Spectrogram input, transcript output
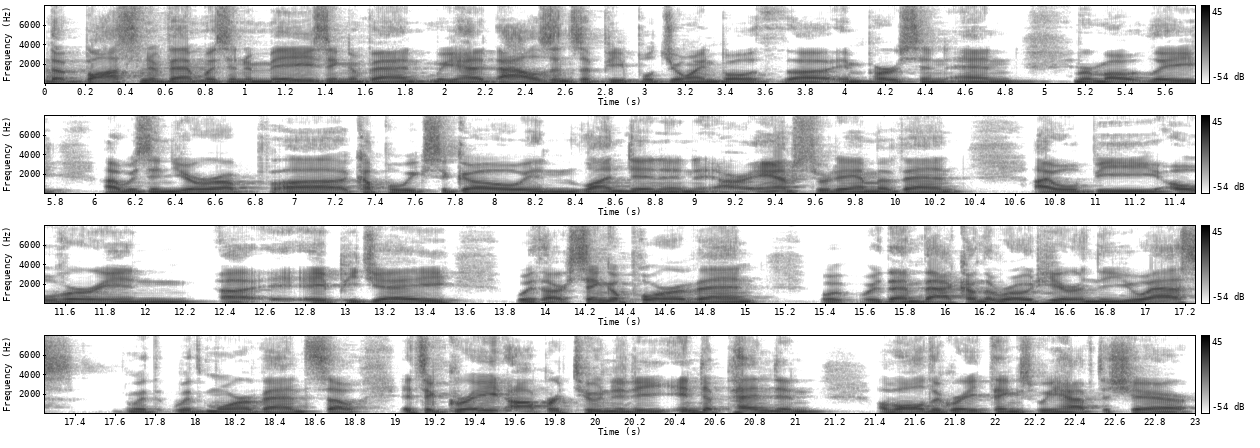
The Boston event was an amazing event. We had thousands of people join both uh, in person and remotely. I was in Europe uh, a couple weeks ago in London and our Amsterdam event. I will be over in uh, APJ with our Singapore event. We're, we're then back on the road here in the US with, with more events. So it's a great opportunity, independent of all the great things we have to share,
